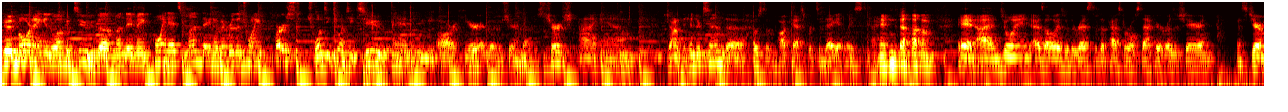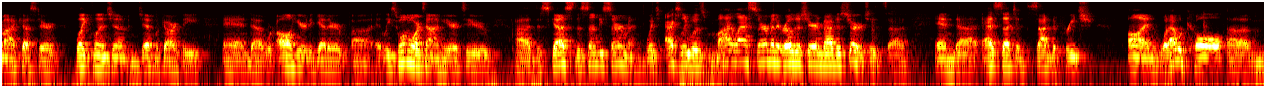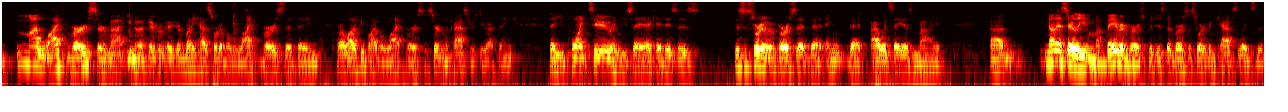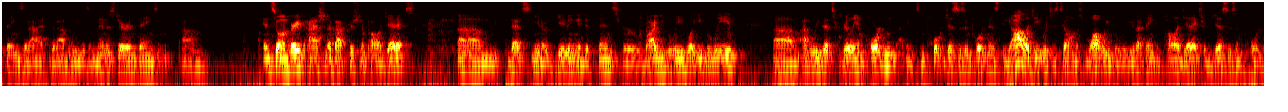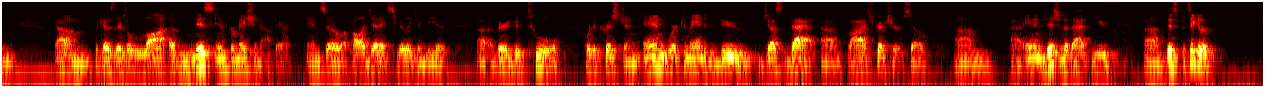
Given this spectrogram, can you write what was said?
Good morning and welcome to the Monday Main Point. It's Monday, November the 21st, 2022, and we are here at Rose of Sharon Baptist Church. I am Jonathan Hendrickson, the host of the podcast for today, at least, and um, and I am joined, as always, with the rest of the pastoral staff here at Rose of Sharon. That's Jeremiah Custer, Blake Flincham, and Jeff McCarthy, and uh, we're all here together uh, at least one more time here to uh, discuss the Sunday sermon, which actually was my last sermon at Rose of Sharon Baptist Church. It's uh, and uh, as such, I decided to preach on what I would call um, my life verse, or my you know, if everybody has sort of a life verse that they, or a lot of people have a life verse, certainly pastors do, I think, that you point to and you say, okay, this is this is sort of a verse that that that I would say is my um, not necessarily even my favorite verse, but just a verse that sort of encapsulates the things that I that I believe as a minister and things, and um, and so I'm very passionate about Christian apologetics. Um, that's you know giving a defense for why you believe what you believe. Um, I believe that's really important. I think it's important, just as important as theology, which is telling us what we believe. I think apologetics are just as important um, because there's a lot of misinformation out there, and so apologetics really can be a a very good tool for the Christian, and we're commanded to do just that uh, by Scripture. So, um, uh, and in addition to that, you've uh, this particular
